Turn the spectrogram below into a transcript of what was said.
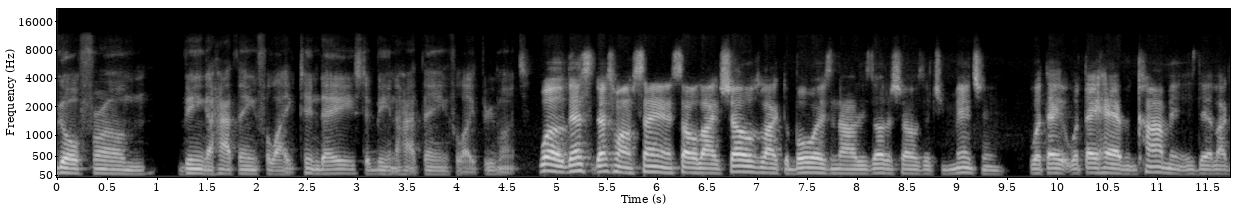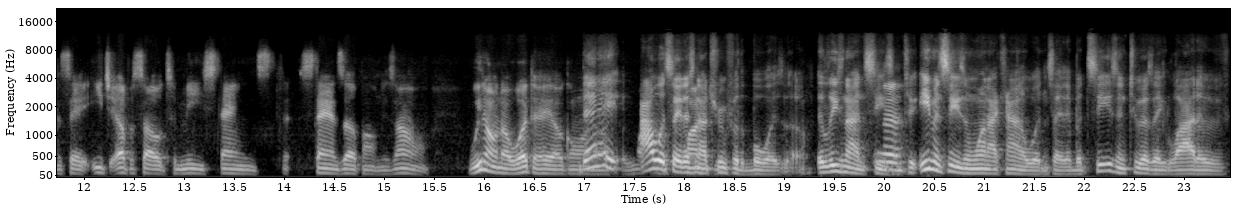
go from being a hot thing for like 10 days to being a hot thing for like three months. Well, that's that's what I'm saying. So like shows like The Boys and all these other shows that you mentioned, what they what they have in common is that, like I said, each episode to me stands stands up on its own. We don't know what the hell going that on. I would say that's not true for the boys though. At least not in season yeah. two. Even season one, I kind of wouldn't say that, but season two has a lot of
